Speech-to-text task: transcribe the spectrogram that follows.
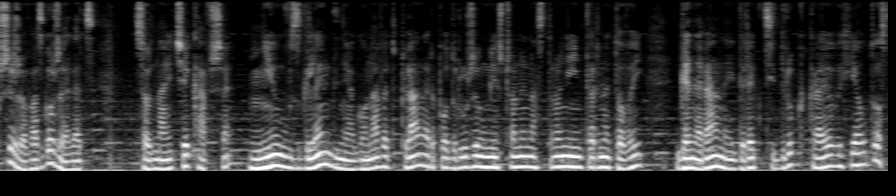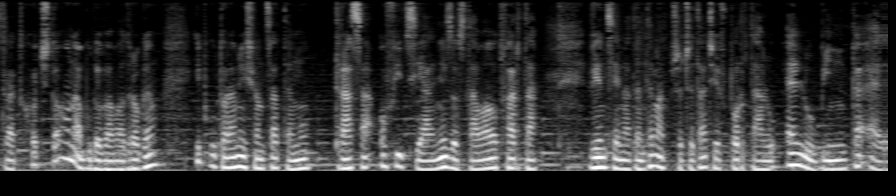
Krzyżowa z Gorzelec. Co najciekawsze, nie uwzględnia go nawet planer podróży umieszczony na stronie internetowej Generalnej Dyrekcji Dróg Krajowych i Autostrad, choć to ona budowała drogę i półtora miesiąca temu trasa oficjalnie została otwarta. Więcej na ten temat przeczytacie w portalu elubin.pl.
